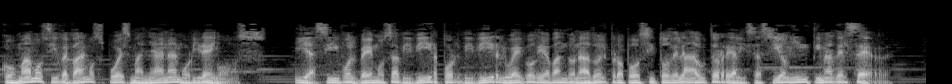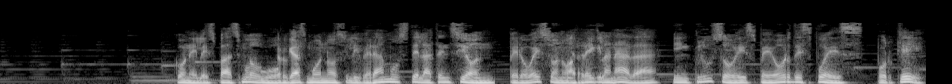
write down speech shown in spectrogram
Comamos y bebamos pues mañana moriremos. Y así volvemos a vivir por vivir luego de abandonado el propósito de la autorrealización íntima del ser. Con el espasmo u orgasmo nos liberamos de la tensión, pero eso no arregla nada, incluso es peor después, ¿por qué?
